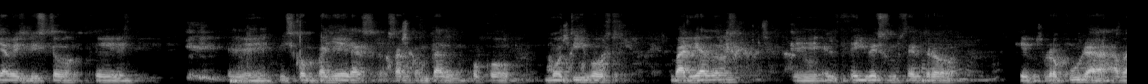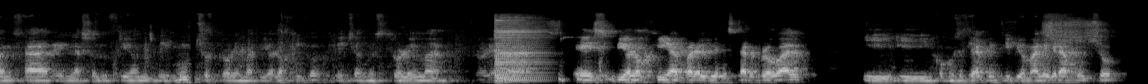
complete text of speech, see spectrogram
Ya habéis visto que mis compañeras os han contado un poco motivos variados. el CEIB es un centro que procura avanzar en la solución de muchos problemas biológicos. De hecho, nuestro lema, es biología para el bienestar global y, como os decía al principio, me alegra mucho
